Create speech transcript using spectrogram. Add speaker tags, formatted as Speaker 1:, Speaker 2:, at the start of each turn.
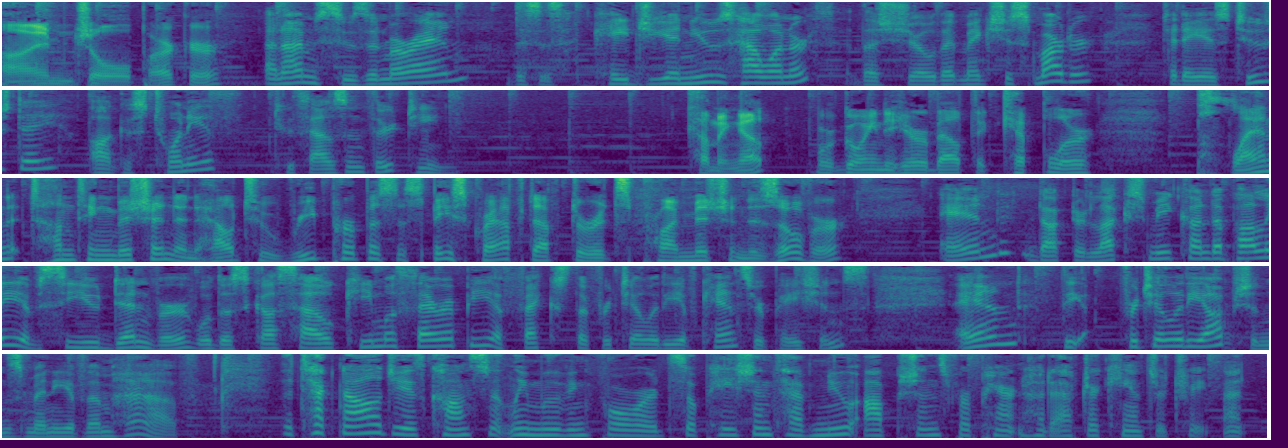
Speaker 1: I'm Joel Parker.
Speaker 2: And I'm Susan Moran. This is KGNU's How on Earth, the show that makes you smarter. Today is Tuesday, August 20th, 2013.
Speaker 1: Coming up, we're going to hear about the Kepler planet hunting mission and how to repurpose a spacecraft after its prime mission is over.
Speaker 2: And Dr. Laxmi Kondapalli of CU Denver will discuss how chemotherapy affects the fertility of cancer patients and the fertility options many of them have.
Speaker 3: The technology is constantly moving forward, so patients have new options for parenthood after cancer treatment.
